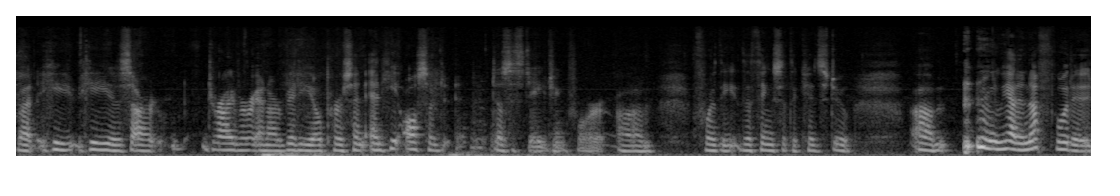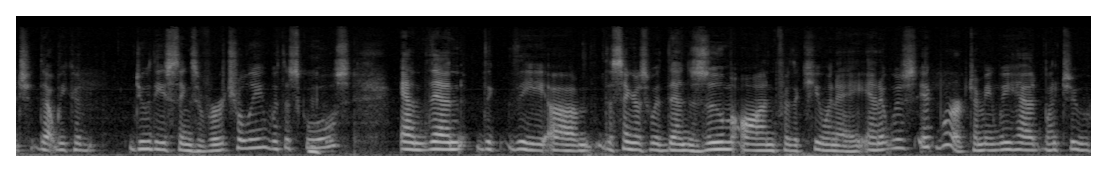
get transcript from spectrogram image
but he he is our driver and our video person, and he also d- does the staging for um, for the the things that the kids do. Um, we had enough footage that we could do these things virtually with the schools. And then the the um, the singers would then zoom on for the Q and A, and it was it worked. I mean, we had went to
